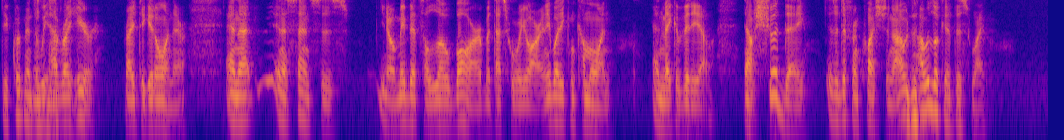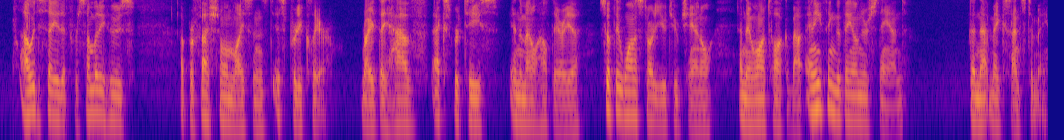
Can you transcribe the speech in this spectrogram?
the equipment that mm-hmm. we have right here, right, to get on there. And that, in a sense, is, you know, maybe that's a low bar, but that's where we are. Anybody can come on and make a video. Now, should they is a different question. I would, I would look at it this way. I would say that for somebody who's a professional and licensed, it's pretty clear, right? They have expertise in the mental health area so if they want to start a YouTube channel and they want to talk about anything that they understand, then that makes sense to me.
